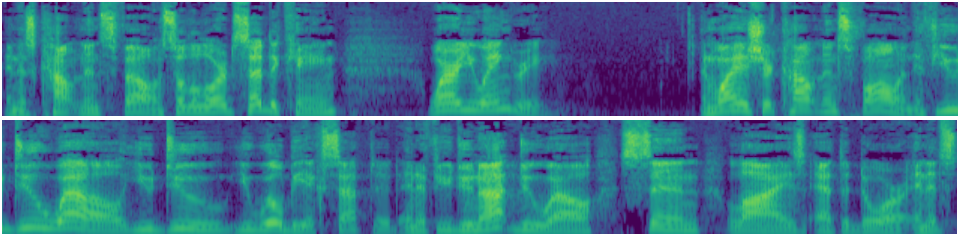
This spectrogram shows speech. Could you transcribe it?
and his countenance fell. And so the Lord said to Cain, Why are you angry? And why is your countenance fallen? If you do well, you do, you will be accepted. And if you do not do well, sin lies at the door, and its,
